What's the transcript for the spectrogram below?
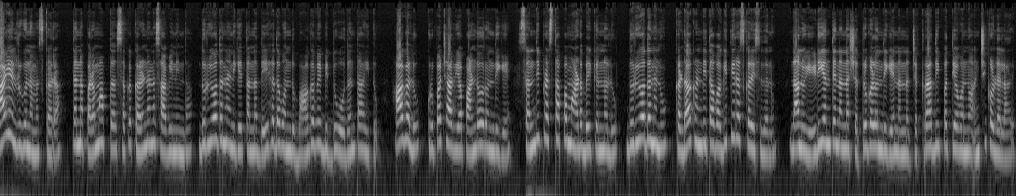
ಹಾಯ್ ಎಲ್ರಿಗೂ ನಮಸ್ಕಾರ. ತನ್ನ ಪರಮಾಪ್ತ ಸಖಕರ್ಣನ ಸಾವಿನಿಂದ ದುರ್ಯೋಧನನಿಗೆ ತನ್ನ ದೇಹದ ಒಂದು ಭಾಗವೇ ಬಿದ್ದು ಹೋದಂತಾಯಿತು. ಆಗಲೂ ಕೃಪಾಚಾರ್ಯ ಪಾಂಡವರೊಂದಿಗೆ ಸಂಧಿ ಪ್ರಸ್ತಾಪ ಮಾಡಬೇಕೆನ್ನಲು ದುರ್ಯೋಧನನು ಖಡಾಖಂಡಿತವಾಗಿ ತಿರಸ್ಕರಿಸಿದನು. ನಾನು ಏಡಿಯಂತೆ ನನ್ನ ಶತ್ರುಗಳೊಂದಿಗೆ ನನ್ನ ಚಕ್ರಾಧಿಪತ್ಯವನ್ನು ಹಂಚಿಕೊಳ್ಳಲಾರೆ.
